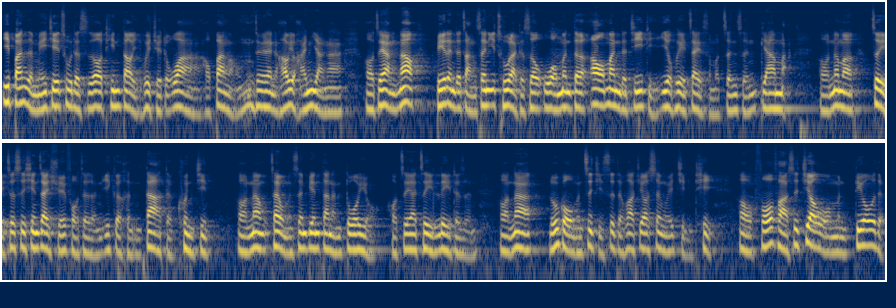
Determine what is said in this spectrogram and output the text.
一般人没接触的时候听到也会觉得哇，好棒哦，对不对？好有涵养啊，哦这样那。别人的掌声一出来的时候，我们的傲慢的基底又会在什么增生加码哦？那么这也就是现在学佛的人一个很大的困境哦。那在我们身边当然多有哦这样这一类的人哦。那如果我们自己是的话，就要甚为警惕哦。佛法是叫我们丢的，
